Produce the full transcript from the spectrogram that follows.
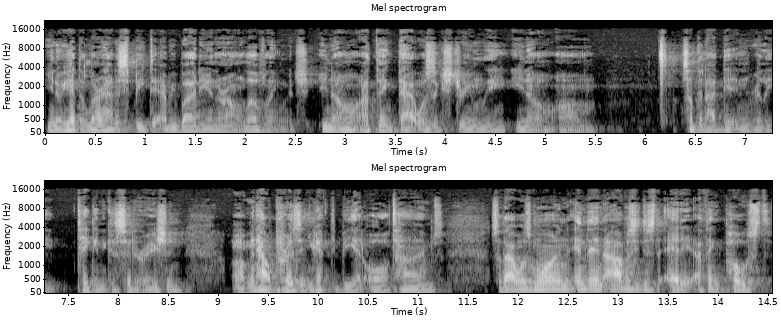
you know you have to learn how to speak to everybody in their own love language you know i think that was extremely you know um, something i didn't really take into consideration um, and how present you have to be at all times so that was one. And then obviously just edit, I think post,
